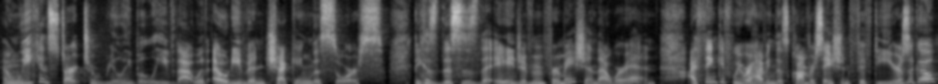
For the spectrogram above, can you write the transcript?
And we can start to really believe that without even checking the source because this is the age of information that we're in. I think if we were having this conversation 50 years ago,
